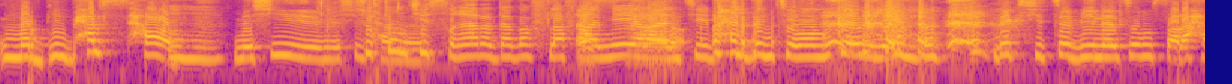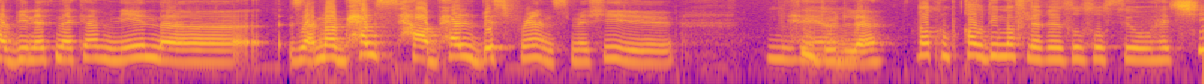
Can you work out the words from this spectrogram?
مربين بحال الصحاب. ماشي ماشي سورتو انت صغيرة دابا في لا فامي راه. انت بحال بنتهم كاملين. داكشي حتى بيناتهم الصراحه بيناتنا كاملين. آه، زعما بحال الصحاب بحال ال best friends ماشي؟ الحمد لله donc نبقاو ديما في les réseaux sociaux هادشي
